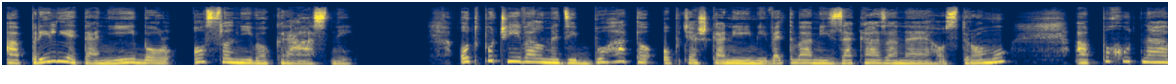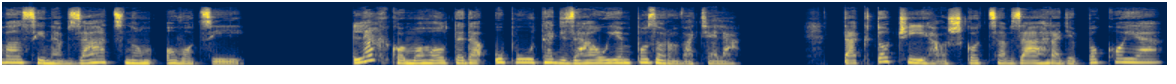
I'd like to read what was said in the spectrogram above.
a pri lietaní bol oslnivo krásny. Odpočíval medzi bohato obťažkanými vetvami zakázaného stromu a pochutnával si na vzácnom ovocí. Ľahko mohol teda upútať záujem pozorovateľa. Takto číhal škodca v záhrade pokoja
